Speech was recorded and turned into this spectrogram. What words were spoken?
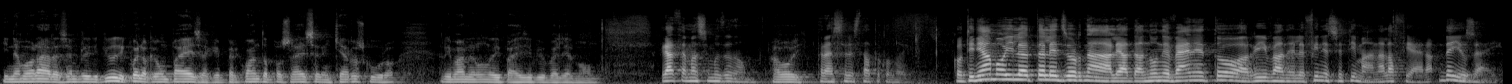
innamorare sempre di più di quello che è un paese che per quanto possa essere in chiaroscuro rimane uno dei paesi più belli al mondo. Grazie a Massimo Zenon a voi. per essere stato con noi. Continuiamo il telegiornale ad Annone Veneto, arriva nelle fine settimana la fiera degli Osei.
